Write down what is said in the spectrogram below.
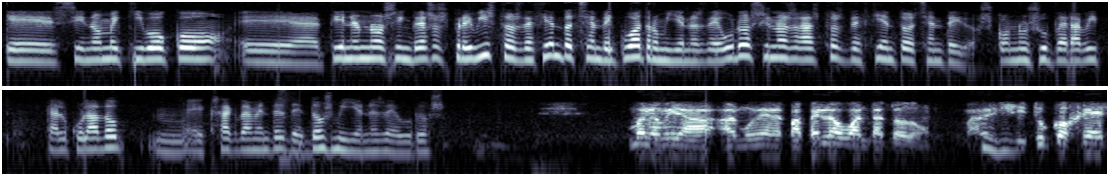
que, si no me equivoco, eh, tienen unos ingresos previstos de 184 millones de euros y unos gastos de 182, con un superávit calculado mm, exactamente de 2 millones de euros? Bueno, mira, Almudena, el papel lo aguanta todo. Si tú coges,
